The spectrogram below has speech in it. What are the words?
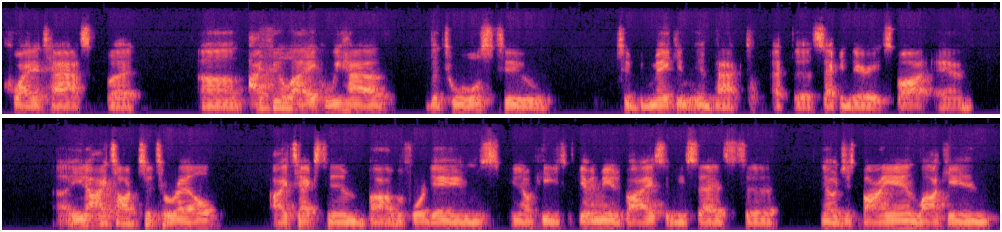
quite a task. But um, I feel like we have the tools to to make an impact at the secondary spot. And, uh, you know, I talked to Terrell. I text him uh, before games. You know, he's given me advice and he says to, you know, just buy in, lock in,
